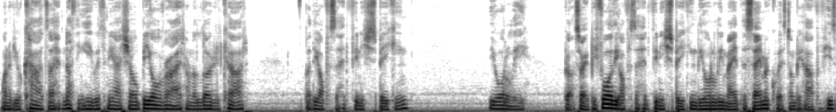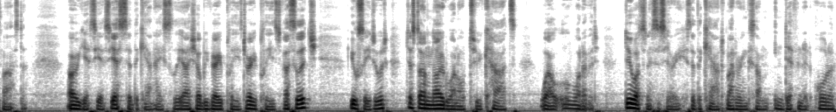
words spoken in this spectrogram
one of your carts. I have nothing here with me. I shall be all right on a loaded cart. But the officer had finished speaking. The orderly, sorry, before the officer had finished speaking, the orderly made the same request on behalf of his master. Oh, yes, yes, yes, said the Count hastily. I shall be very pleased, very pleased. Vasilich, you'll see to it. Just unload one or two carts. Well, what of it? Do what's necessary, said the Count, muttering some indefinite order.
